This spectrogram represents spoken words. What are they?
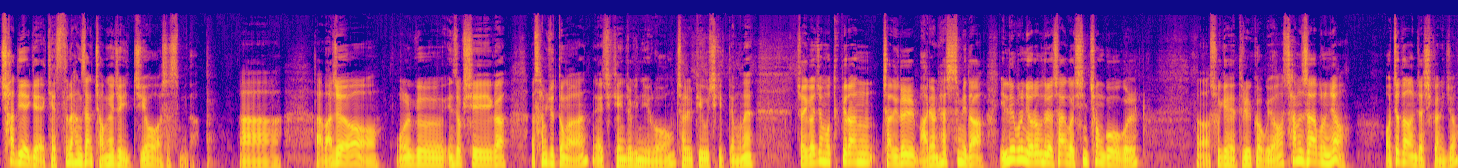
차디에게 게스트는 항상 정해져 있지요. 하셨습니다. 아, 아, 맞아요. 오늘 그 인석 씨가 3주 동안 개인적인 이유로 자리를 비우시기 때문에 저희가 좀 뭐 특별한 자리를 마련했습니다. 1, 2부는 여러분들의 사연과 신청곡을 어, 소개해 드릴 거고요. 3, 4부는요. 어쩌다 남자 시간이죠.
